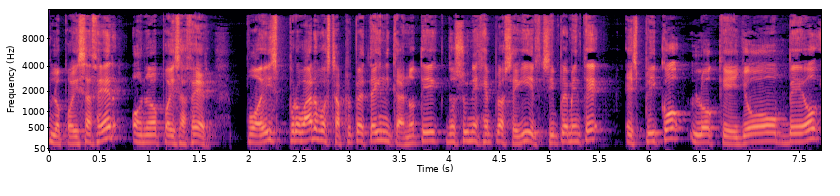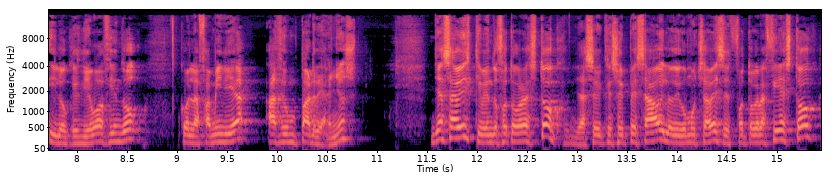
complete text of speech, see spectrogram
lo podéis hacer o no lo podéis hacer. Podéis probar vuestra propia técnica, no, no soy un ejemplo a seguir, simplemente explico lo que yo veo y lo que llevo haciendo con la familia hace un par de años. Ya sabéis que vendo fotografía stock, ya sé que soy pesado y lo digo muchas veces, fotografía stock,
